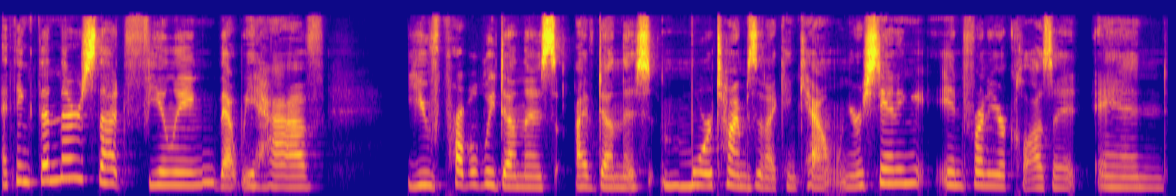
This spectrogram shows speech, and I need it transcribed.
I think then there's that feeling that we have You've probably done this. I've done this more times than I can count. When you're standing in front of your closet and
